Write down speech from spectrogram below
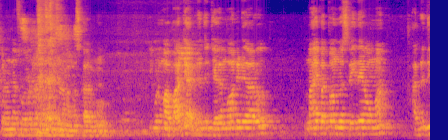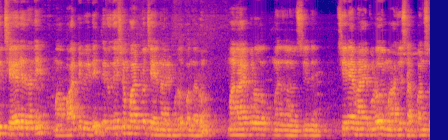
ఇక్కడ ఉన్న సోదరులకు నమస్కారము. ఇప్పుడు మా పార్టీ అభివృద్ధి జగన్మోహన్ రెడ్డి గారు నాయకత్వంలో శ్రీదేవమ్మ అభివృద్ధి చేయలేదని మా పార్టీ వీడి తెలుగుదేశం పార్టీలో చేరినారు ఇప్పుడు కొందరు. మా నాయకుడు సీనియర్ నాయకుడు మాజీ సర్పంచ్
